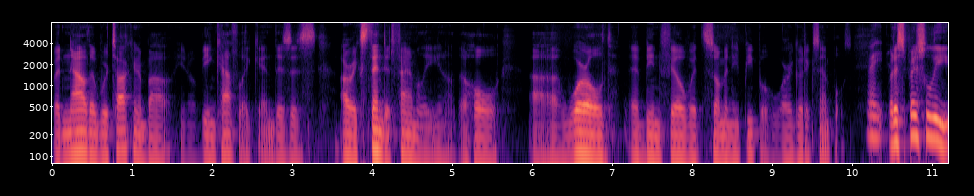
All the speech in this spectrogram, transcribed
but now that we're talking about you know being Catholic and this is our extended family, you know, the whole uh, world uh, being filled with so many people who are good examples Right. but especially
